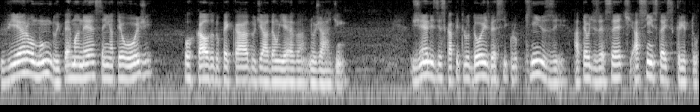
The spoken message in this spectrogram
vieram ao mundo e permanecem até hoje por causa do pecado de Adão e Eva no jardim. Gênesis capítulo 2, versículo 15 até o 17, assim está escrito:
